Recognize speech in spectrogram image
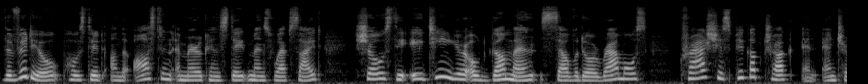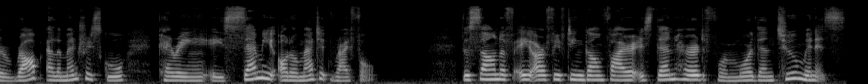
The video, posted on the Austin American Statesman's website, shows the 18 year old gunman Salvador Ramos crash his pickup truck and enter Robb Elementary School carrying a semi automatic rifle. The sound of AR 15 gunfire is then heard for more than two minutes.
